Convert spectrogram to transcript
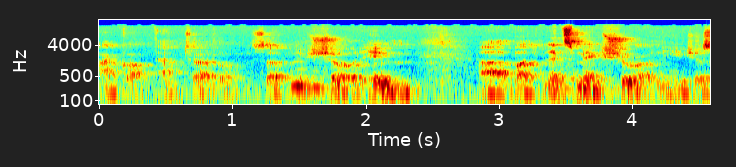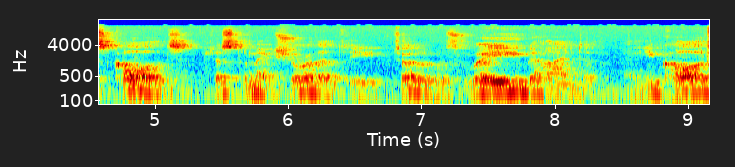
I got that turtle. Certainly showed him. Uh, but let's make sure. And he just called just to make sure that the turtle was way behind him. And he called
